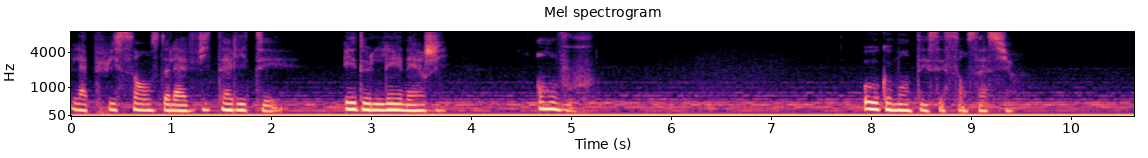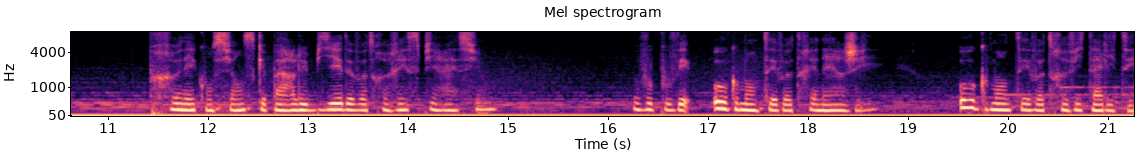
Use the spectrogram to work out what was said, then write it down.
La puissance de la vitalité et de l'énergie en vous augmenter ces sensations. Prenez conscience que par le biais de votre respiration, vous pouvez augmenter votre énergie, augmenter votre vitalité,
